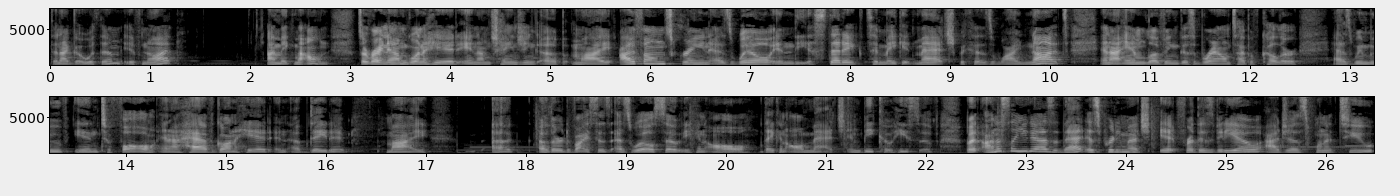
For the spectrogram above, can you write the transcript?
then I go with them. If not, I make my own. So right now I'm going ahead and I'm changing up my iPhone screen as well in the aesthetic to make it match because why not? And I am loving this brown type of color as we move into fall and I have gone ahead and updated my uh, other devices as well so it can all they can all match and be cohesive. But honestly you guys that is pretty much it for this video. I just wanted to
